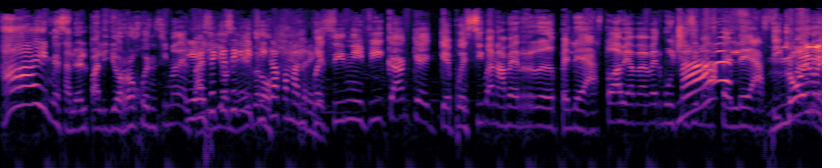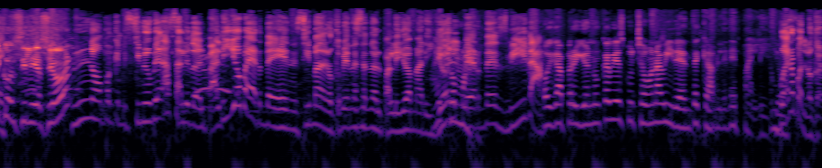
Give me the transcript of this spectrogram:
ay, me salió el palillo rojo encima del ¿Y ese palillo qué negro. significa, comadre? Pues significa que, que pues sí van a haber peleas. Todavía va a haber muchísimas ¿Más? peleas. ¿No hay reconciliación? No, porque si me hubiera salido el palillo verde encima de lo que viene siendo el palillo amarillo, Ay, el verde es vida. Oiga, pero yo nunca había escuchado a una vidente que hable de palillos. Bueno, pues lo que,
